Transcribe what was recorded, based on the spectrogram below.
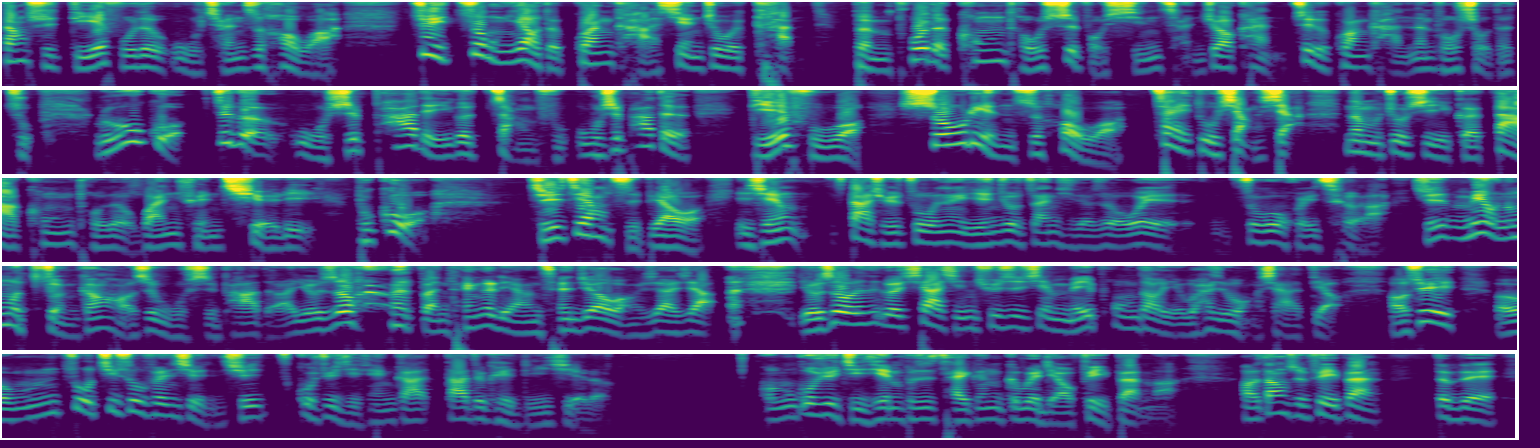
当时跌幅的五成之后啊，最重要的关卡线就会看本波的空头是否形成，就要看这个关卡能否守得住。如果这个五十趴的一个涨幅，五十趴的跌幅哦，收敛之后哦，再度向下，那么就是一个大空头的完全确立。不过，其实这样指标哦，以前大学做那个研究专题的时候，我也做过回测啦。其实没有那么准，刚好是五十趴的啊。有时候 反弹个两成就要往下下，有时候那个下行趋势线没碰到也会开始往下掉。好，所以呃，我们做技术分析，其实过去几天大大家都可以理解了。我们过去几天不是才跟各位聊费半嘛？好，当时费半对不对？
